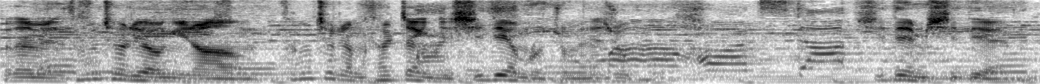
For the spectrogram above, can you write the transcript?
그 다음에 상철이 형이랑 상철이 형 살짝 이제 CDM으로 좀 해주고. CDM CDM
